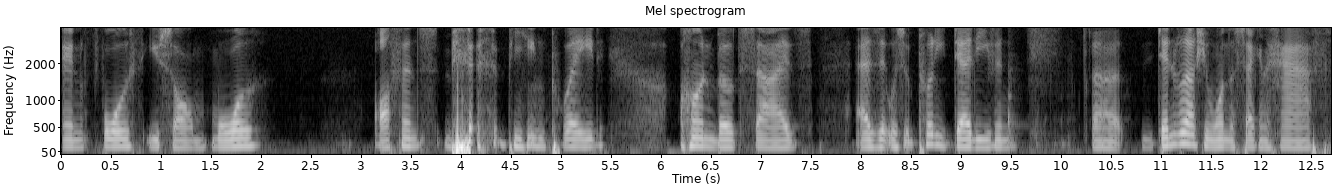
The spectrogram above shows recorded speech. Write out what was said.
and fourth, you saw more offense being played on both sides, as it was a pretty dead even. Uh, Denver actually won the second half,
